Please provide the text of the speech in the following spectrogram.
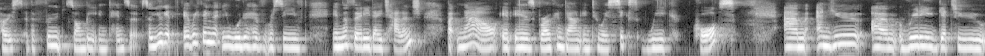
host the Food Zombie Intensive. So, you get everything that you would have received in the 30 day challenge, but now it is broken down into a six week course. Um, and you um, really get to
